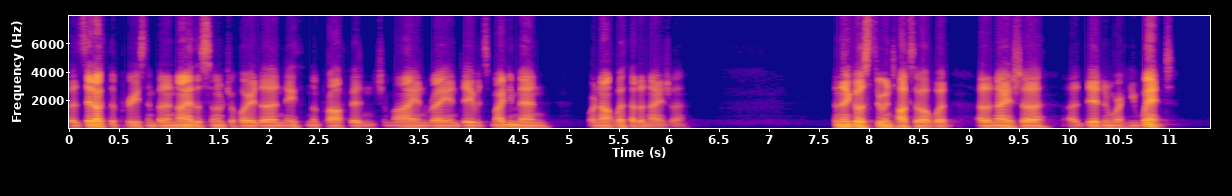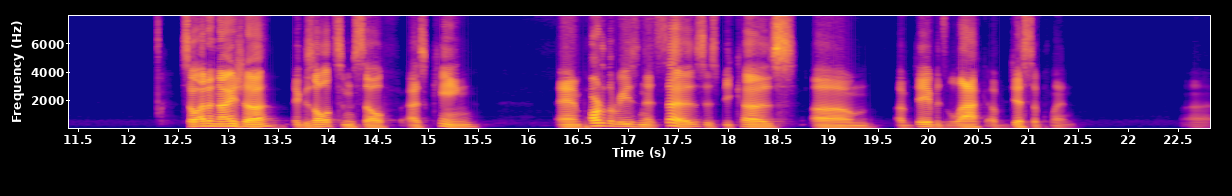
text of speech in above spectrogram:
But Zadok the priest and Benaniah the son of Jehoiada, and Nathan the prophet, and Shimei and Rei and David's mighty men were not with Adonijah. And then it goes through and talks about what Adonijah uh, did and where he went. So Adonijah exalts himself as king, and part of the reason it says is because um, of David's lack of discipline. Uh,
